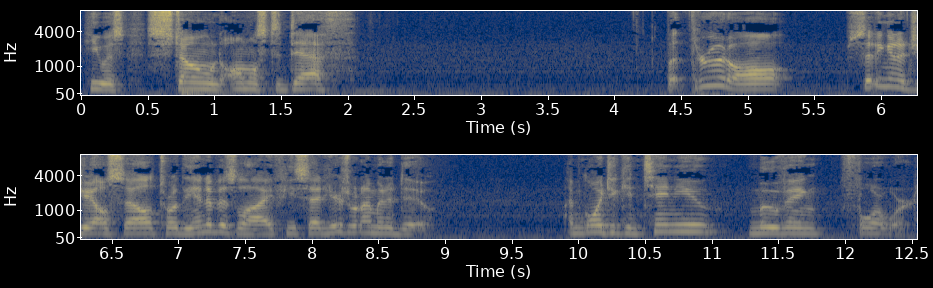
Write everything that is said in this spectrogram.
He was stoned almost to death. But through it all, sitting in a jail cell toward the end of his life, he said, Here's what I'm going to do I'm going to continue moving forward.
